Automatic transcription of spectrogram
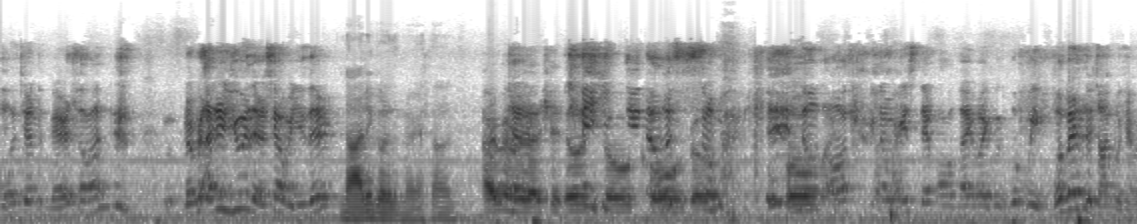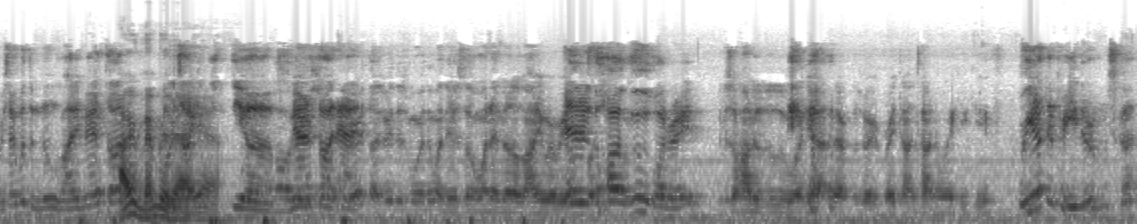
volunteered at the marathon? remember? I know you were there. Scott, were you there? No, I didn't go to the marathon. I remember that shit. It was so Dude, that cold, was bro. so. Oh that was awesome. We thought we were gonna stay up all night. Like, wait, wait what marathon are we talking about? Ken? We're talking about the Mililani Marathon. I remember we're that, talking yeah. about The uh, Oh, marathon two at. marathons, right? There's more than one. There's the one in Mililani where we And all there's the Honolulu one, right? There's a Honolulu one, yeah, that was right, right downtown in Waikiki. Were you out there for either of them, Scott?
